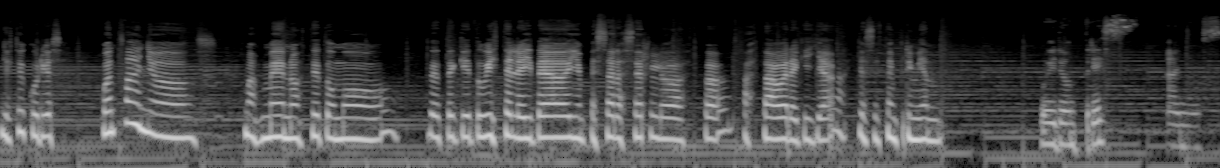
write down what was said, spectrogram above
Yo estoy curiosa. ¿Cuántos años más o menos te tomó desde que tuviste la idea y empezar a hacerlo hasta, hasta ahora que ya, ya se está imprimiendo? Fueron tres años.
